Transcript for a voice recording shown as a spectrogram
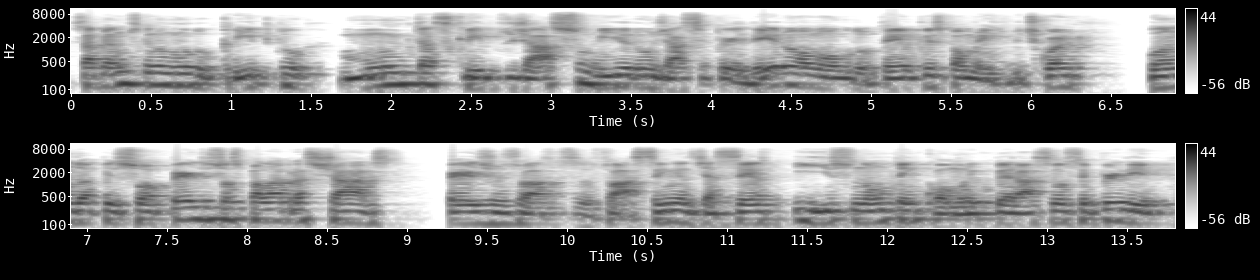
Sabemos que no mundo cripto, muitas criptos já assumiram, já se perderam ao longo do tempo, principalmente Bitcoin, quando a pessoa perde suas palavras-chave, perde suas, suas senhas de acesso e isso não tem como recuperar se você perder.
